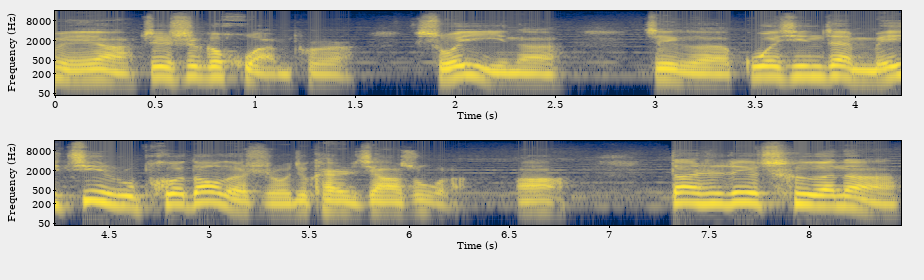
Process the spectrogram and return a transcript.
为啊，这是个缓坡，所以呢，这个郭鑫在没进入坡道的时候就开始加速了啊。但是这个车呢，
